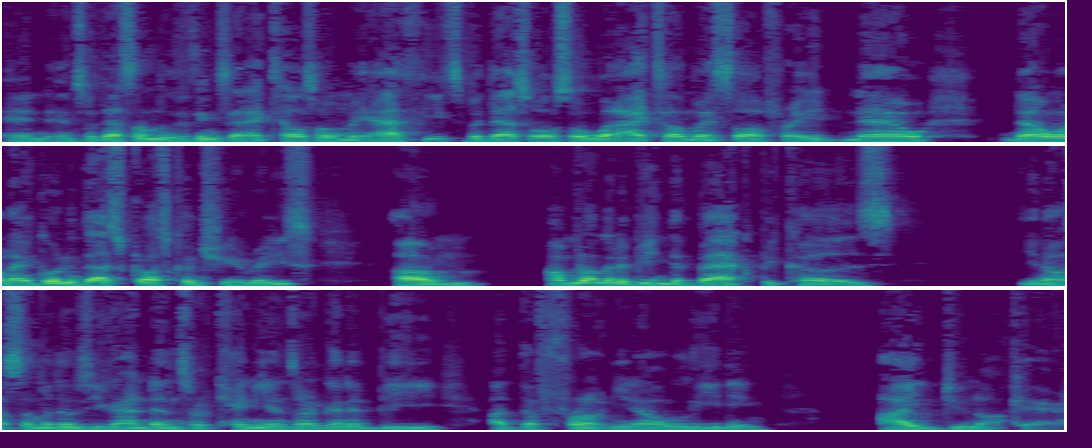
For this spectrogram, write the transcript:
and and so that's some of the things that I tell some of my athletes, but that's also what I tell myself. Right now, now when I go to that cross country race, um, I'm not going to be in the back because you know some of those Ugandans or Kenyans are going to be at the front, you know, leading. I do not care.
